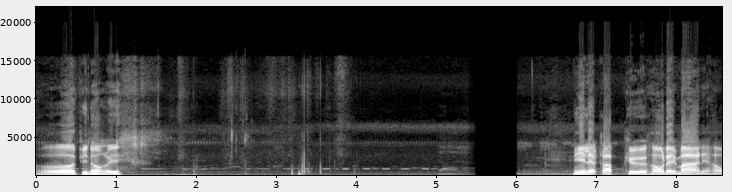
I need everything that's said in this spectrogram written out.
โอ้ยพี่น้องเลยนี่แหละครับคือเฮาได้มาเนี่ยเฮา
